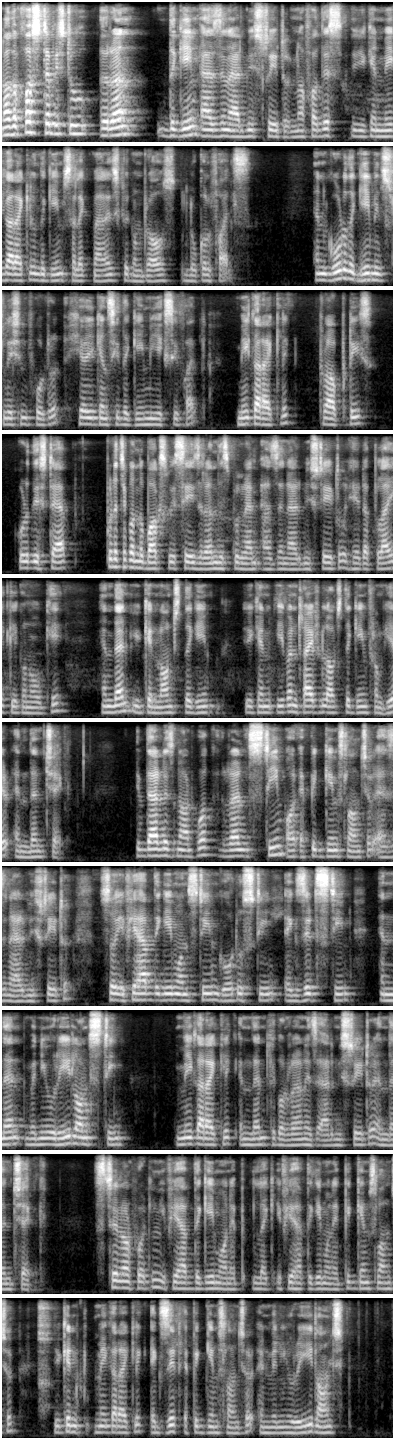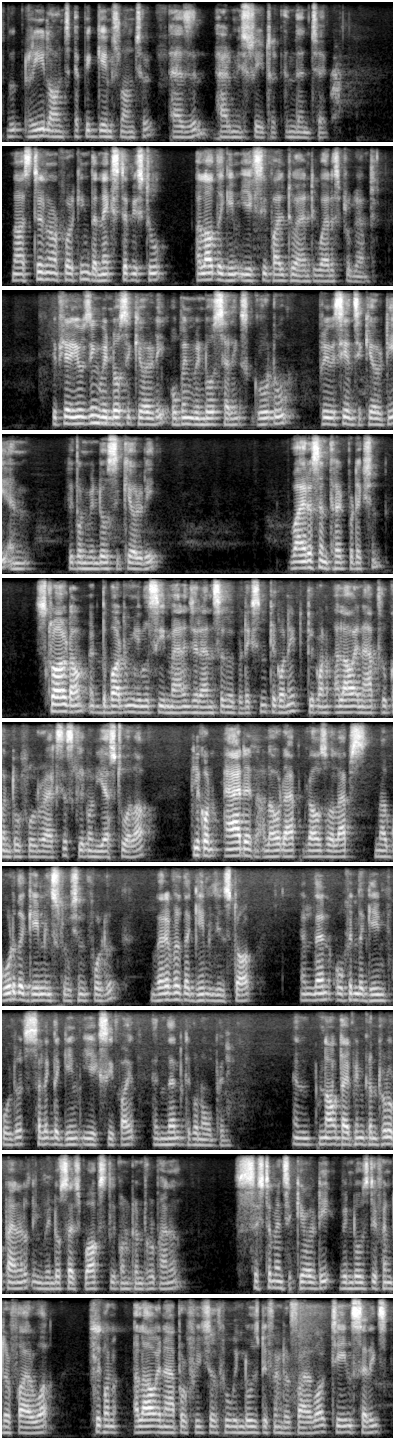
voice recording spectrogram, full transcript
Now the first step is to run the game as an administrator. Now for this you can make a right click on the game, select manage, click on browse local files and go to the game installation folder. Here you can see the game exe file. Make a right click, properties, go to this tab, put a check on the box which says run this program as an administrator, hit apply, click on OK and then you can launch the game. You can even try to launch the game from here and then check. If that does not work, run Steam or Epic Games Launcher as an administrator. So if you have the game on Steam, go to Steam, exit Steam, and then when you relaunch Steam, make a right click and then click on run as administrator and then check. Still not working. If you have the game on like if you have the game on Epic Games Launcher, you can make a right click, exit Epic Games Launcher, and when you relaunch, relaunch Epic Games Launcher as an administrator and then check. Now still not working. The next step is to allow the game exe file to antivirus program. If you're using Windows security, open Windows settings, go to privacy and security and click on Windows security, virus and threat protection. Scroll down at the bottom, you will see manage ransomware protection. Click on it, click on allow an app through control folder access, click on yes to allow. Click on add an allowed app, browse all apps. Now go to the game installation folder, wherever the game is installed and then open the game folder, select the game exe file and then click on open and now type in control panel in Windows search box click on control panel. System and security Windows Defender firewall. Click on allow an app or feature through Windows Defender firewall. Change settings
